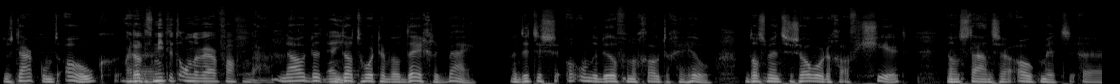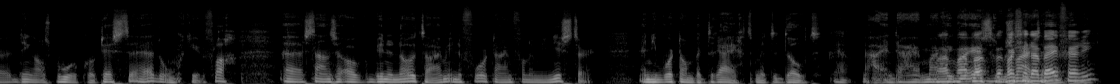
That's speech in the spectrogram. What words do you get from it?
Dus daar komt ook... Maar dat is eh, niet het onderwerp van vandaag. nou, dat, Nee. dat hoort er wel degelijk bij. Want dit is onderdeel van een groter geheel. Want als mensen zo worden geafficheerd, dan staan ze ook met eh, dingen als boerenprotesten, hè, de omgekeerde vlag, eh, staan ze ook binnen no time in de voortuin van een minister. En die wordt dan bedreigd met de dood. Ja. Nou, en daar maak Maar, ik maar, maar- was je daarbij, tegen. Ferry?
